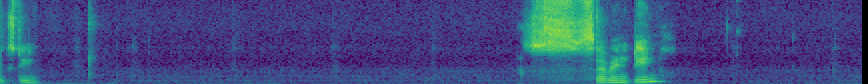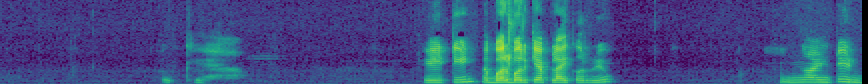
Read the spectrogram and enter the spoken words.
sixteen seventeen okay eighteen मैं बर बर के अप्लाई कर रही हूँ? नाइनटीन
